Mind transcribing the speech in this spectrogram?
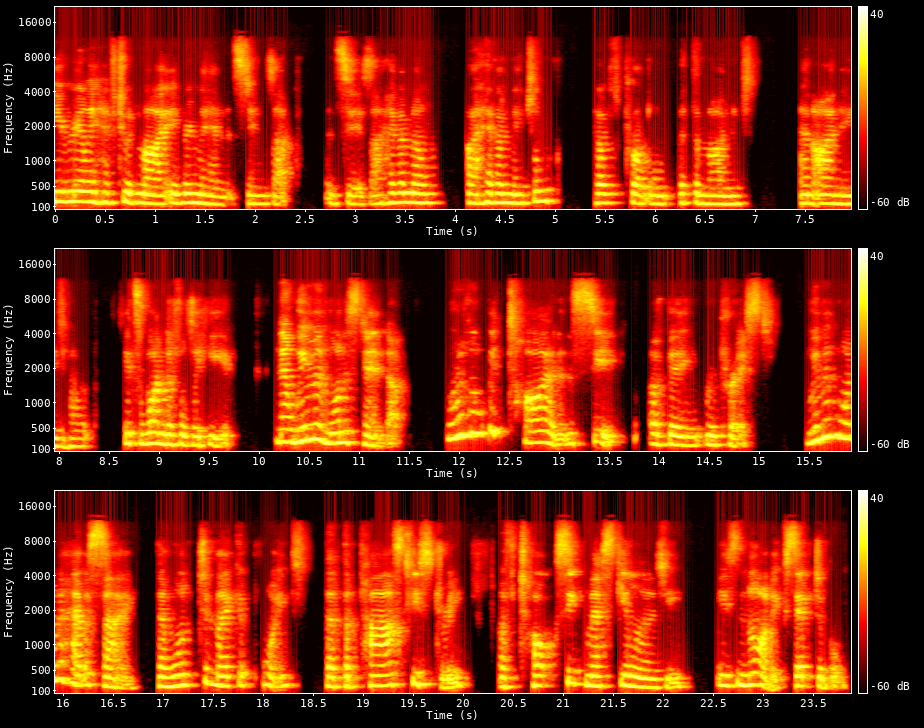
You really have to admire every man that stands up and says, I have a mel- I have a mental health problem at the moment and I need help. It's wonderful to hear. Now, women want to stand up. We're a little bit tired and sick of being repressed. Women want to have a say. They want to make a point that the past history of toxic masculinity is not acceptable.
